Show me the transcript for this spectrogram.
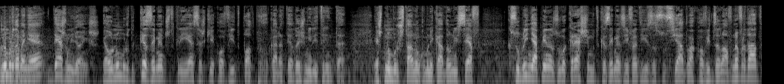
número da manhã, 10 milhões. É o número de casamentos de crianças que a Covid pode provocar até 2030. Este número está num comunicado da Unicef que sublinha apenas o acréscimo de casamentos infantis associado à Covid-19. Na verdade,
